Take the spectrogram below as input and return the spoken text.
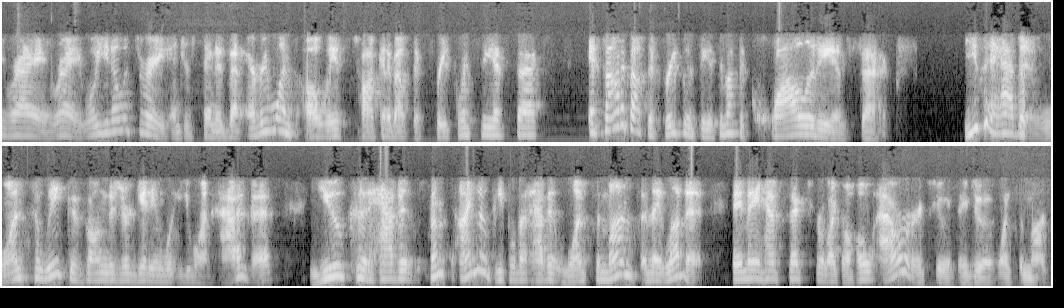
right, right. Well, you know what's very interesting is that everyone's always talking about the frequency of sex. It's not about the frequency, it's about the quality of sex. You could have it once a week as long as you're getting what you want out of it. You could have it some I know people that have it once a month and they love it. They may have sex for like a whole hour or two if they do it once a month.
